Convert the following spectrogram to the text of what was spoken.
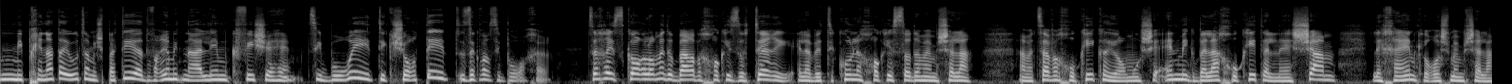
מבחינת הייעוץ המשפטי הדברים מתנהלים כפי שהם. ציבורית, תקשורתית, זה כבר סיפור אחר. צריך לזכור, לא מדובר בחוק איזוטרי, אלא בתיקון לחוק יסוד הממשלה. המצב החוקי כיום הוא שאין מגבלה חוקית על נאשם לכהן כראש ממשלה.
